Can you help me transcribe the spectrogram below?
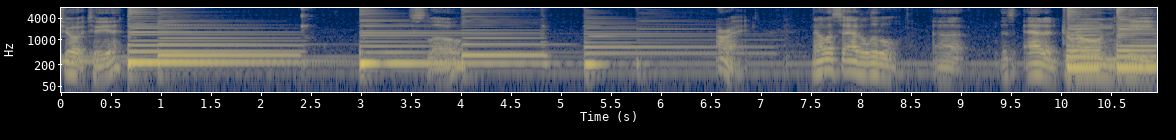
Show it to you. Slow. Alright, now let's add a little, uh, let's add a drone E.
